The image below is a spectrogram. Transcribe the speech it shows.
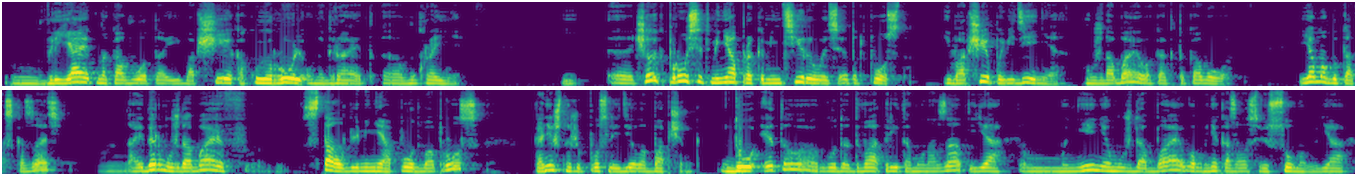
влияет на кого-то и вообще какую роль он играет э, в Украине. Э, человек просит меня прокомментировать этот пост и вообще поведение Муждабаева как такового. Я могу так сказать, Айдер Муждабаев стал для меня под вопрос, конечно же, после дела Бабченко. До этого, года 2-3 тому назад, я мнение Муждабаева мне казалось весомым. Я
